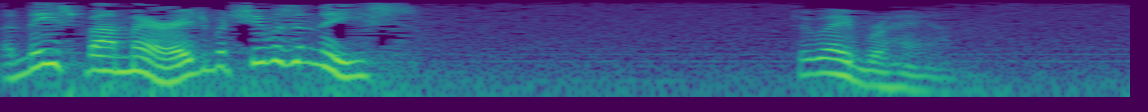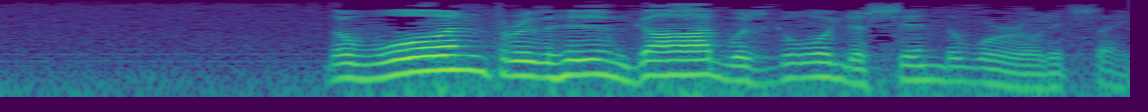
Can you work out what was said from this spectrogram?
a niece by marriage, but she was a niece to Abraham. The one through whom God was going to send the world its Savior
